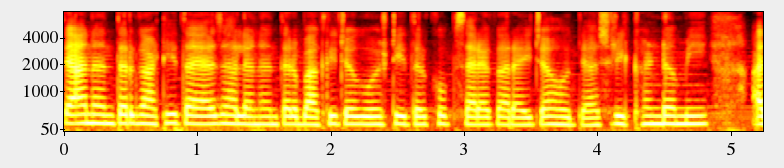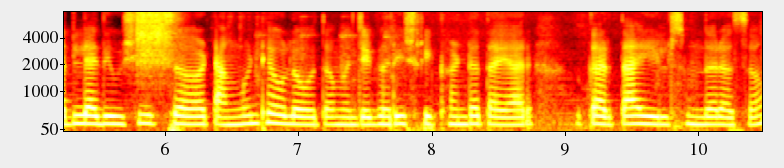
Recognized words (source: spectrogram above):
त्यानंतर गाठी तयार झाल्यानंतर बाकीच्या गोष्टी तर खूप साऱ्या करायच्या होत्या. श्रीखंड मी आदल्या दिवशीच टांगून ठेवलं होतं. म्हणजे घरी श्रीखंड तयार करता येईल सुंदर असं.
